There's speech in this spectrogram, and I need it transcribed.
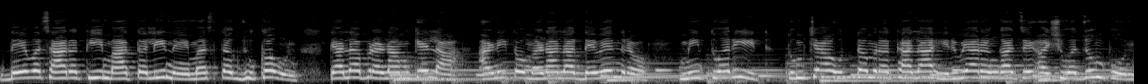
देवसारथी मातलीने मस्तक झुकवून त्याला प्रणाम केला आणि तो म्हणाला देवेंद्र मी त्वरित तुमच्या उत्तम रथाला हिरव्या रंगाचे अश्व जुंपून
